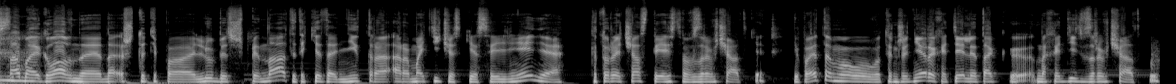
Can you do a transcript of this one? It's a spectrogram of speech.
самое главное, что типа любит шпинат, это какие-то нитроароматические соединения, которые часто есть во взрывчатке. И поэтому вот инженеры хотели так э, находить взрывчатку.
